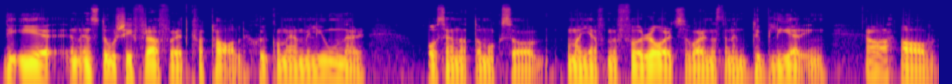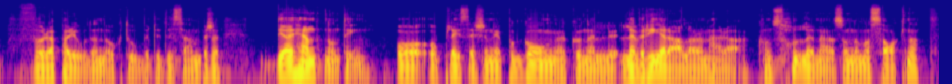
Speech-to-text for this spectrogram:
det är en, en stor siffra för ett kvartal, 7,1 miljoner. Och sen att de också, om man jämför med förra året, så var det nästan en dubblering ja. av förra perioden, oktober till december. Så det har hänt någonting. Och, och, Playstation är på gång att kunna leverera alla de här konsolerna som de har saknat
